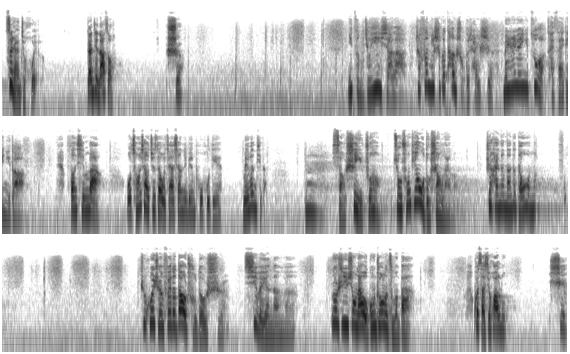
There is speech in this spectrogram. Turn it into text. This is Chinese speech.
自然就会了。赶紧拿走。是，你怎么就应下了？这分明是个烫手的差事，没人愿意做，才塞给你的。放心吧，我从小就在我家乡那边扑蝴蝶，没问题的。嗯，小事一桩，九重天我都上来了，这还能难得倒我吗？哼！这灰尘飞的到处都是，气味也难闻。若是义兄来我宫中了怎么办？快撒些花露。是。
